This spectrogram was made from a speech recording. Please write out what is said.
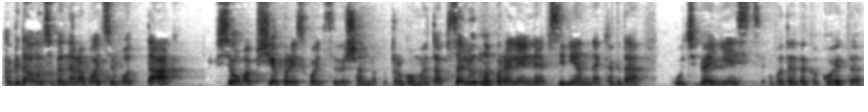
когда у тебя на работе вот так, все вообще происходит совершенно по-другому. Это абсолютно параллельная вселенная, когда у тебя есть вот это какое-то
